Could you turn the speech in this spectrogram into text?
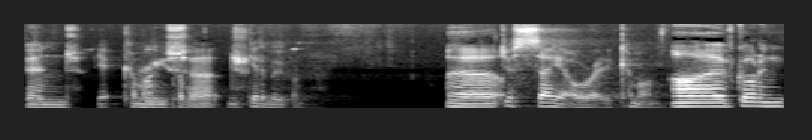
and Yeah, come on, research, come on. Get a move on. Uh, Just say it already. Come on. I've got in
